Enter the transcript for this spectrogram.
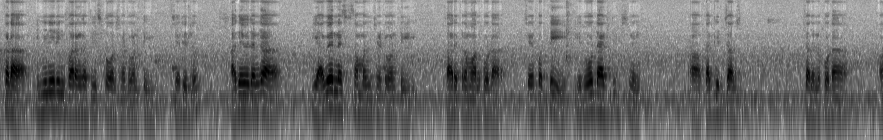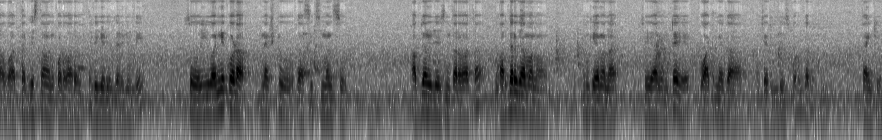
అక్కడ ఇంజనీరింగ్ పరంగా తీసుకోవాల్సినటువంటి చర్యలు. అదేవిధంగా ఈ అవేర్నెస్కి సంబంధించినటువంటి కార్యక్రమాలు కూడా చేపట్టి ఈ రోడ్ యాక్సిడెంట్స్ని తగ్గించాల్సి కూడా వారు తగ్గిస్తామని కూడా వారు తెలియజేయడం జరిగింది. సో ఇవన్నీ కూడా నెక్స్ట్ ఒక సిక్స్ మంత్స్ అబ్జర్వ్ చేసిన తర్వాత ఫర్దర్గా మనం ఇంకేమైనా చేయాలంటే వాటి మీద చర్యలు తీసుకోవడం జరుగుతుంది. Thank you.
